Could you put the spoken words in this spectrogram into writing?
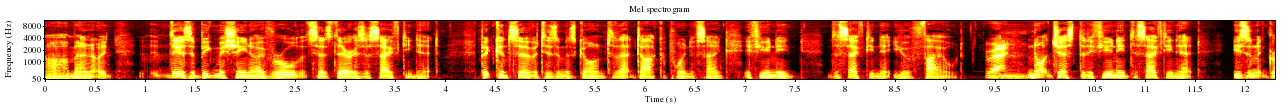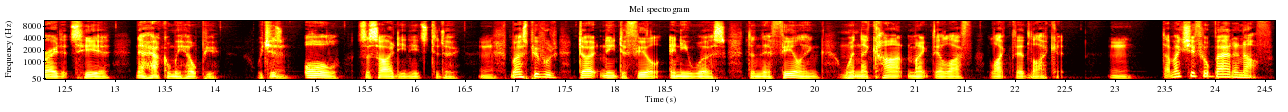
Oh man, I, there's a big machine overall that says there is a safety net, but conservatism has gone to that darker point of saying if you need the safety net, you have failed. Right. Mm. Not just that if you need the safety net, isn't it great it's here? Now how can we help you? Which is mm. all society needs to do. Mm. Most people don't need to feel any worse than they're feeling when they can't make their life like they'd like it. Mm. That makes you feel bad enough.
